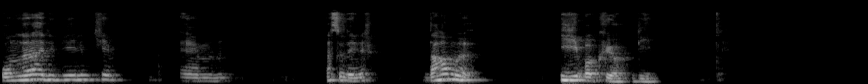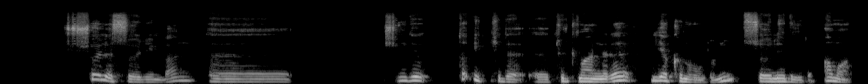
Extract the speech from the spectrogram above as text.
onlara hadi diyelim ki nasıl denir? Daha mı iyi bakıyor diyeyim. Şöyle söyleyeyim ben. eee, şimdi tabii ki de e, Türkmenlere yakın olduğunu söyleyebilirim. Ama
